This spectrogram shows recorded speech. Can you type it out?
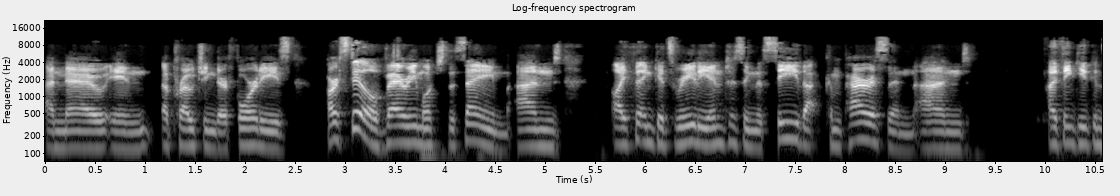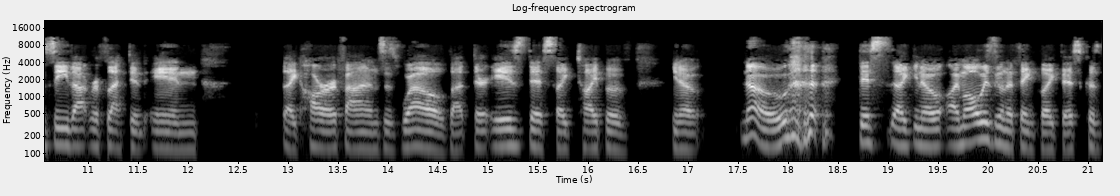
and now in approaching their 40s are still very much the same. And i think it's really interesting to see that comparison and i think you can see that reflected in like horror fans as well that there is this like type of you know no this like you know I'm always going to think like this because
